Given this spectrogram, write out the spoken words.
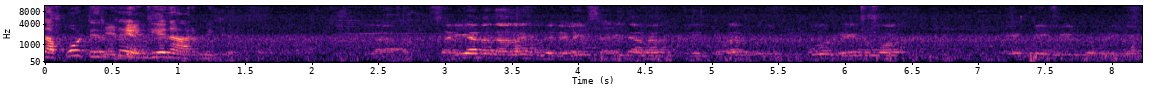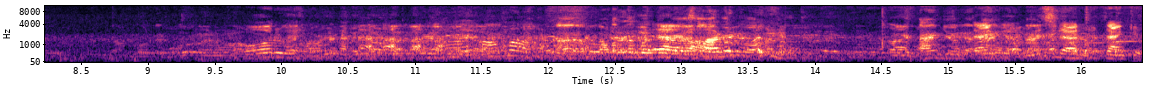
சப்போர்ட் இருக்கு இந்தியன் ஆர்மிக்கு சரியானதானா? இந்த நிலை சரிதானா? இது தொடர் ஒரு போர் வேணுமா? எப்படி ஃபீல் போர் வேணும்? ஆமாம் தேங்க்யூங்க தேங்க்யூ மிஸ்டர் தேங்க்யூ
